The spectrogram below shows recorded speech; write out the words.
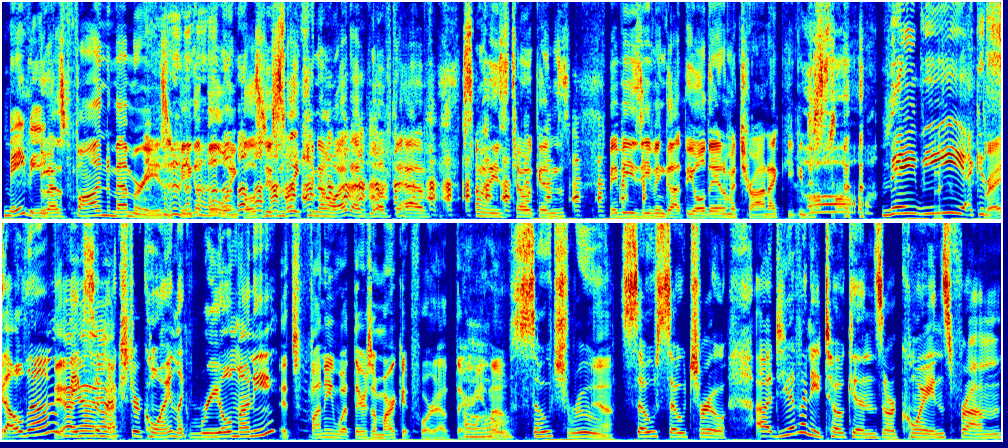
Maybe. who has fond memories of being a Bullwinkle. Who's like, you know what? I'd love to have some of these tokens. Maybe he's even got the old animatronic. You can just. Maybe I could Right? sell them, Yeah, make yeah, some yeah. extra coin, like real money. it's funny what there's a market for out there. you Oh, know. so true. Yeah. So so true. Uh, do you have any tokens or coins from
